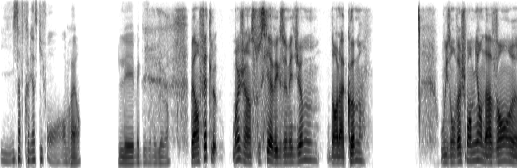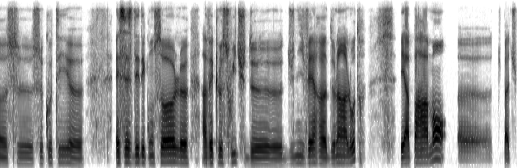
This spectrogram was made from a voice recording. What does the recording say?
ils savent très bien ce qu'ils font en, en vrai, hein, les mecs de The Medium. hein. Ben, en fait, le... moi j'ai un souci avec The Medium dans la com, où ils ont vachement mis en avant euh, ce, ce côté euh, SSD des consoles, euh, avec le switch de d'univers de l'un à l'autre. Et apparemment, tu, bah, tu,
